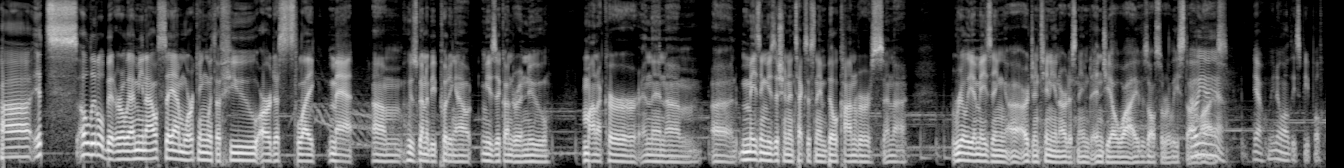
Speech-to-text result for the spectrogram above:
Uh, it's a little bit early. I mean, I'll say I'm working with a few artists like Matt, um, who's going to be putting out music under a new moniker, and then um, uh, an amazing musician in Texas named Bill Converse, and a really amazing uh, Argentinian artist named NGLY, who's also released on Oh yeah, yeah, yeah. We know all these people.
